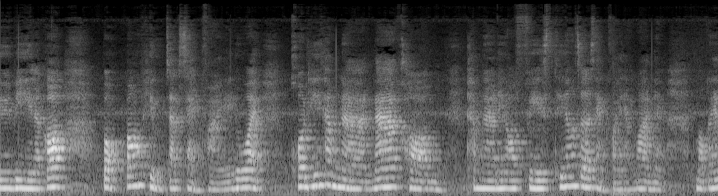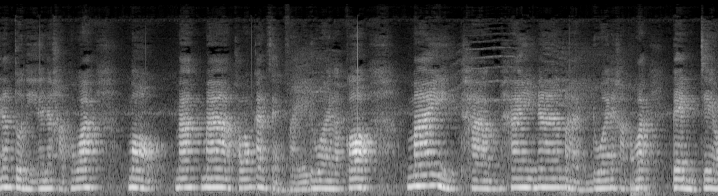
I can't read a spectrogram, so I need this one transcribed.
UVB แล้วก็ปกป้องผิวจากแสงไฟได้ด้วย คนที่ทำงานหน้าคอมทำงานในออฟฟิศที่ต้องเจอแสงไฟทั้งวันเนี่ยหมอก็แนะนำตัวนี้เลยนะคะ เพราะว่า เหมาะมากๆ เพราะว่าการแสงไฟด้ด้วย แล้วก็ไม่ทำให้หน้ามันด้วยนะคะ เพราะว่าเป็นเจล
